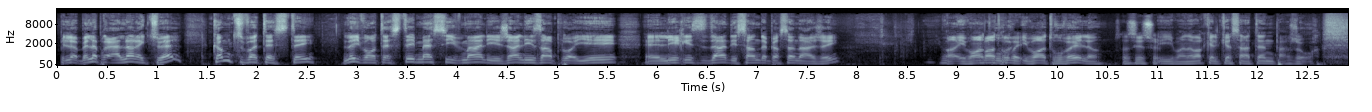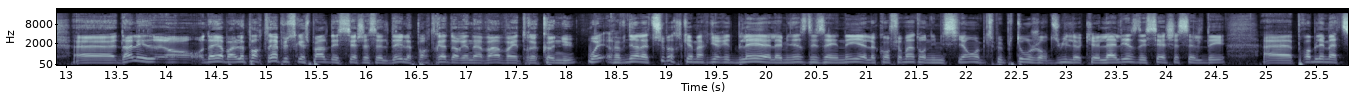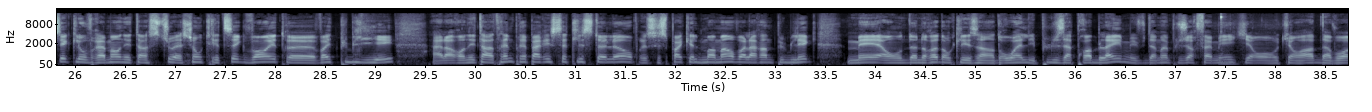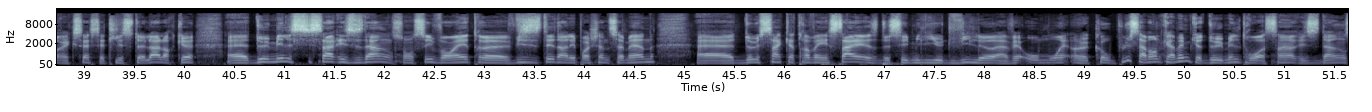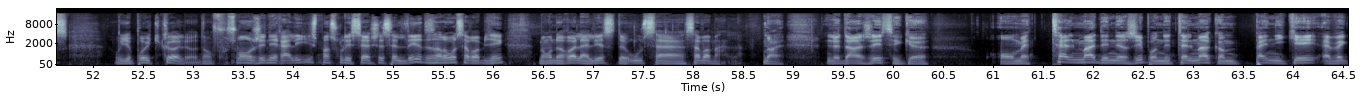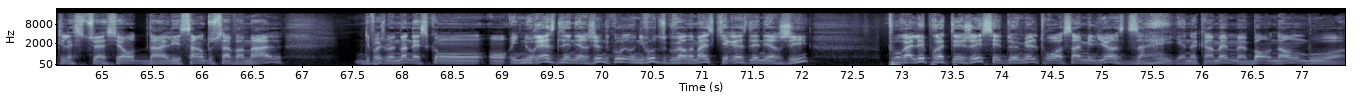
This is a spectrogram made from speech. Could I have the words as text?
Puis là, ben là, à l'heure actuelle, comme tu vas tester, là, ils vont tester massivement les gens, les employés, euh, les résidents des centres de personnes âgées. Ils vont, ils vont en, Ils vont en trouver, trouver. Ils vont en trouver, là. Ça, c'est sûr. Il va en avoir quelques centaines par jour. Euh, dans les, on- D'ailleurs, ben, le portrait, puisque je parle des CHSLD, le portrait dorénavant va être connu. Oui, revenir là-dessus parce que Marguerite Blais, la ministre des Aînés, elle a confirmé à ton émission un petit peu plus tôt aujourd'hui que la liste des CHSLD euh, problématiques, là, où vraiment on est en situation critique, vont être, euh, va être publiée. Alors, on est en train de préparer cette liste-là. On ne précise pas à quel moment on va la rendre publique, mais on donnera donc les endroits les plus à problème. Évidemment, plusieurs familles qui ont, qui ont hâte d'avoir accès à cette liste-là, alors que euh, 2600 résidences, on sait, vont être euh, visitées dans les prochaines semaines. Euh, 296 de ces milieux de vie là, avaient au moins un cas ou plus. Ça montre quand même a 2300 résidences où il n'y a pas eu de cas. Là. Donc, souvent on généralise, je pense, sur les CHSLD. Des endroits où ça va bien, mais on aura la liste de où ça, va mal. Ouais. Le danger, c'est que on met tellement d'énergie, on est tellement comme paniqué avec la situation dans les centres où ça va mal. Des fois, je me demande, est-ce qu'on. on- il nous reste de l'énergie au niveau, au niveau du gouvernement, est-ce qu'il reste de l'énergie pour aller protéger ces 2300 milieux en se disant, hey, il y en a quand même un bon nombre où euh,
